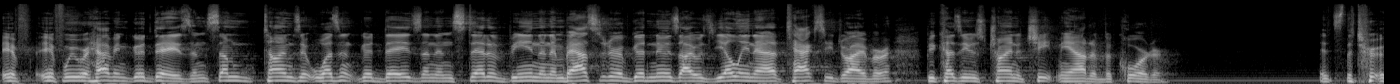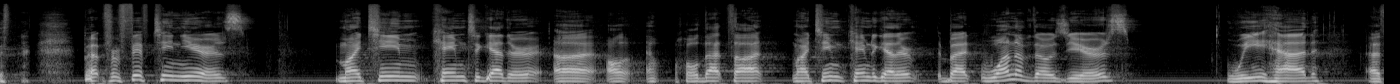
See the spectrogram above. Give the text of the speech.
if if we were having good days and sometimes it wasn't good days and instead of being an ambassador of good news i was yelling at a taxi driver because he was trying to cheat me out of the quarter. It's the truth. But for 15 years my team came together uh, i'll hold that thought. My team came together, but one of those years, we had a,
